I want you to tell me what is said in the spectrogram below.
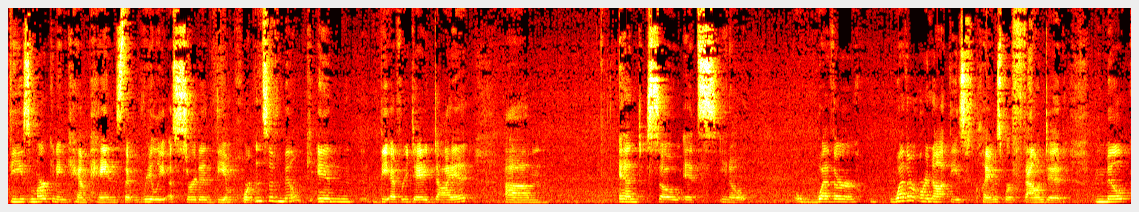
these marketing campaigns that really asserted the importance of milk in the everyday diet. Um, and so it's, you know, whether whether or not these claims were founded, milk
